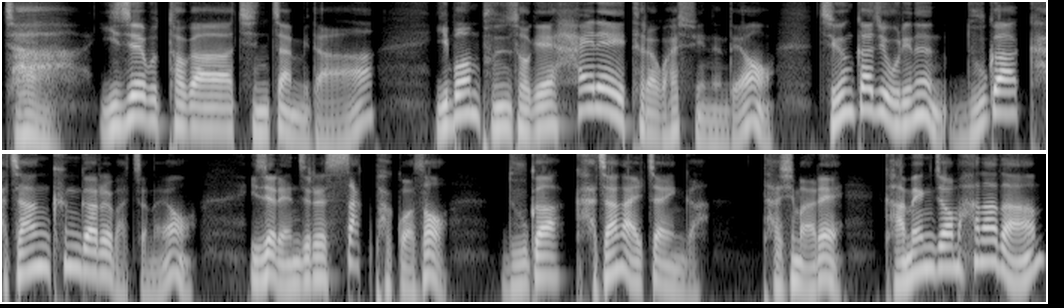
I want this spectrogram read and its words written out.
자, 이제부터가 진짜입니다. 이번 분석의 하이라이트라고 할 수 있는데요. 지금까지 우리는 누가 가장 큰가를 봤잖아요. 이제 렌즈를 싹 바꿔서 누가 가장 알짜인가. 다시 말해 가맹점 하나당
